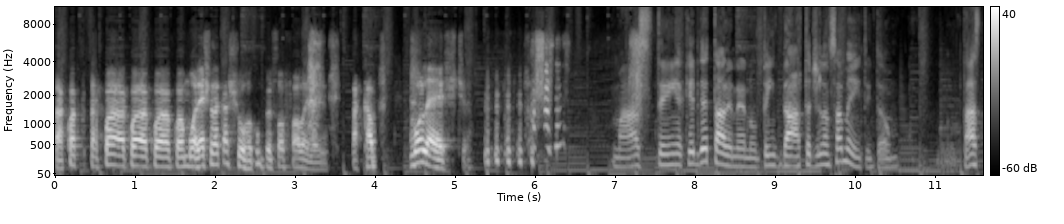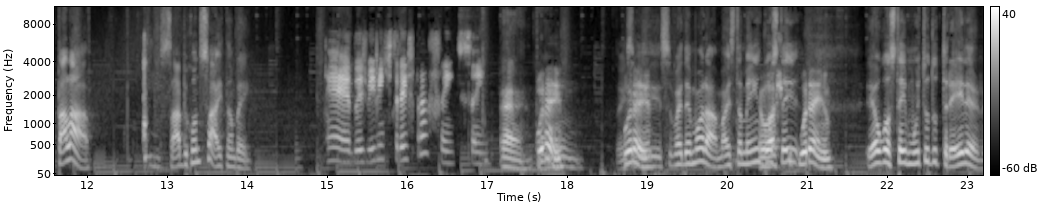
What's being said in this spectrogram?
tá com a, tá com a, com a, com a, com a moléstia da cachorra, como o pessoal fala aí. Né? Tá com a moléstia. Mas tem aquele detalhe, né? Não tem data de lançamento, então tá, tá lá. Não sabe quando sai também. É, 2023 pra frente, isso aí. É, então, por aí. Então por aí. Isso vai demorar, mas também Eu gostei. por aí. Eu gostei muito do trailer,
